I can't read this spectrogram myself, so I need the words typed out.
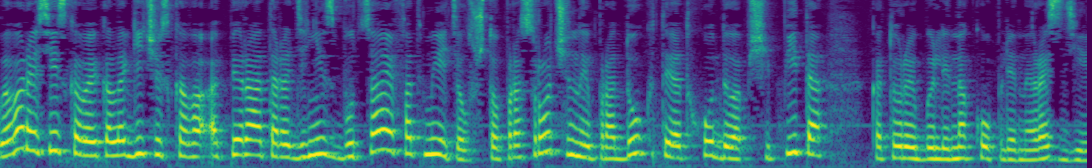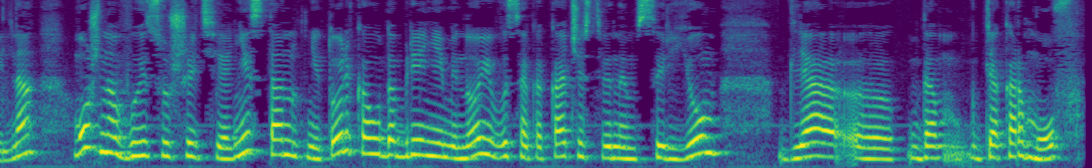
Глава российского экологического оператора Денис Буцаев отметил, что просроченные продукты и отходы общепита, которые были накоплены раздельно, можно высушить, и они станут не только удобрениями, но и высококачественным сырьем для, э, для кормов,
